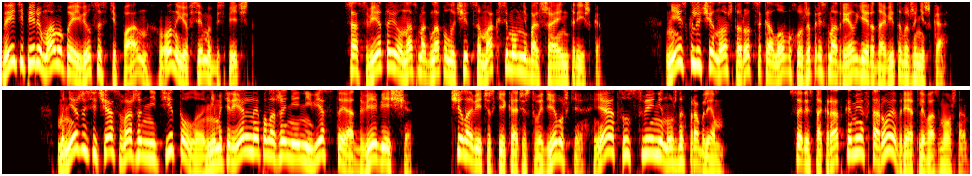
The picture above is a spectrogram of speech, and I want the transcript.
Да и теперь у мамы появился Степан, он ее всем обеспечит. Со Светой у нас могла получиться максимум небольшая интрижка. Не исключено, что род Соколовых уже присмотрел ей родовитого женишка. Мне же сейчас важен не титул, не материальное положение невесты, а две вещи. Человеческие качества девушки и отсутствие ненужных проблем. С аристократками второе вряд ли возможно.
